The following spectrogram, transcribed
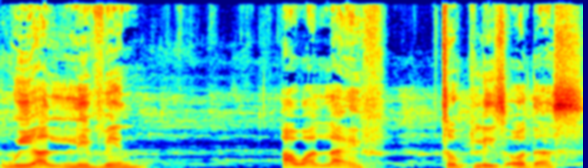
We are living our life to please others.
